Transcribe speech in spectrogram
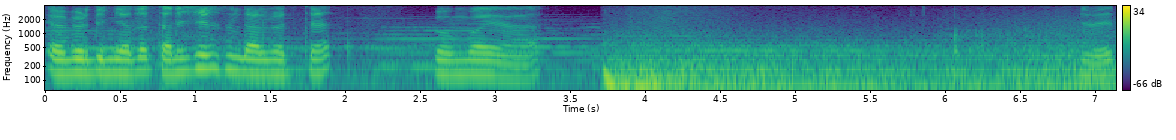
Öbür dünyada tanışırsın elbette. Bomba ya. Evet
